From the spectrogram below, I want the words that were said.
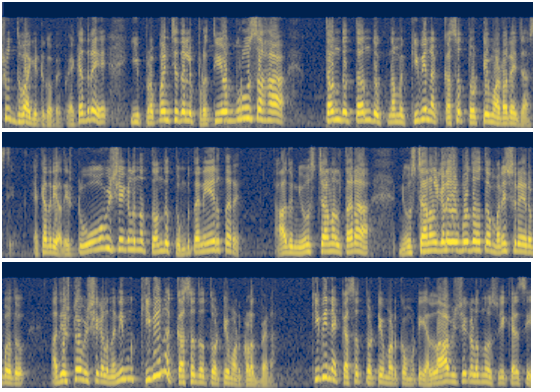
ಶುದ್ಧವಾಗಿ ಇಟ್ಕೋಬೇಕು. ಯಾಕಂದ್ರೆ ಈ ಪ್ರಪಂಚದಲ್ಲಿ ಪ್ರತಿಯೊಬ್ಬರೂ ಸಹ ತಂದು ತಂದು ನಮ್ಮ ಕಿವಿನ ಕಸ ತೊಟ್ಟಿ ಮಾಡೋರೇ ಜಾಸ್ತಿ. ಯಾಕಂದರೆ ಅದೆಷ್ಟೋ ವಿಷಯಗಳನ್ನು ತಂದು ತುಂಬುತ್ತಾನೇ ಇರ್ತಾರೆ. ಅದು ನ್ಯೂಸ್ ಚಾನಲ್ ಥರ ನ್ಯೂಸ್ ಚಾನಲ್ಗಳೇ ಇರ್ಬೋದು ಅಥವಾ ಮನುಷ್ಯರೇ ಇರ್ಬೋದು, ಅದೆಷ್ಟೋ ವಿಷಯಗಳನ್ನು ನಿಮ್ಮ ಕಿವಿನ ಕಸದ ತೊಟ್ಟಿ ಮಾಡ್ಕೊಳ್ಳೋದು ಬೇಡ. ಕಿವಿನ ಕಸದ ತೊಟ್ಟಿ ಮಾಡ್ಕೊಂಬಿಟ್ಟು ಎಲ್ಲ ವಿಷಯಗಳನ್ನು ಸ್ವೀಕರಿಸಿ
